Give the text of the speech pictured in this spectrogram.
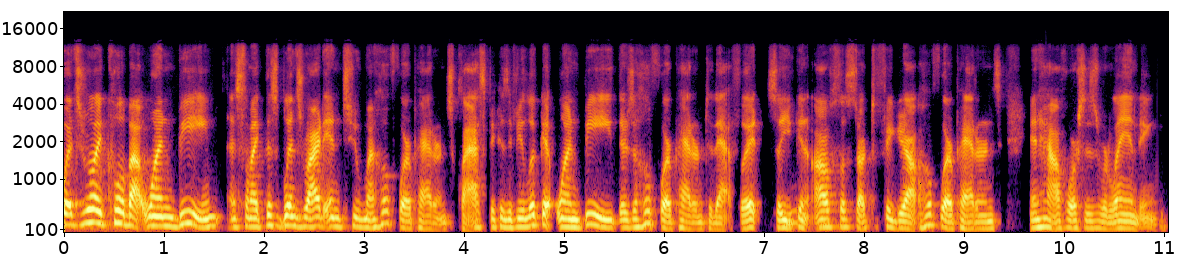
what's really cool about 1B, and so like this blends right into my hoof wear patterns class, because if you look at 1B, there's a hoof wear pattern to that foot. So you can mm-hmm. also start to figure out hoof wear patterns and how horses were landing.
